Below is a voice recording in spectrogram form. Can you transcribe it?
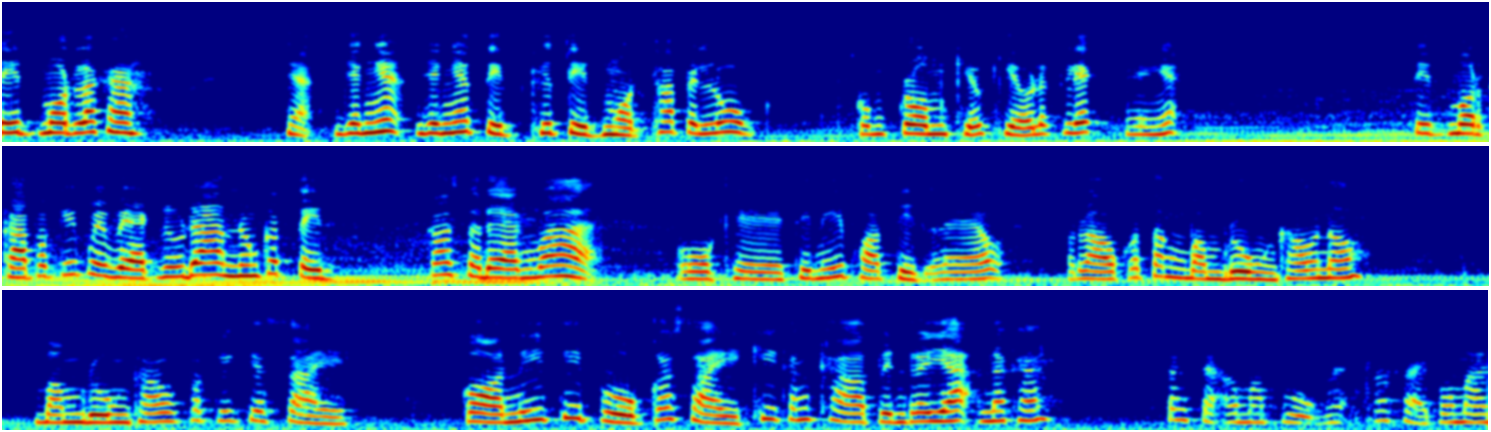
ติดหมดแล้วค่ะ เนี่ยอย่างเงี้ยอย่างเงี้ยติดคือติดหมดถ้าเป็นลูกกลมๆเขียวๆเล็ก ๆ อย่างเงี้ย ติดหมดค่ะปากิ๊กไปแหวกดูด้านนู้นก็ติดก็แสดงว่าโอเค ทีนี้พอติดแล้ว เราก็ต้องบำรุงเขาเนาะบำรุงเขาปากิ๊กจะใส่ก่อนนี้ที่ปลูกก็ใส่ขี้ข้างคาวเป็นระยะนะคะ ตั้งแต่เอามาปลูกเนี่ยก็ใส่ประมาณ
